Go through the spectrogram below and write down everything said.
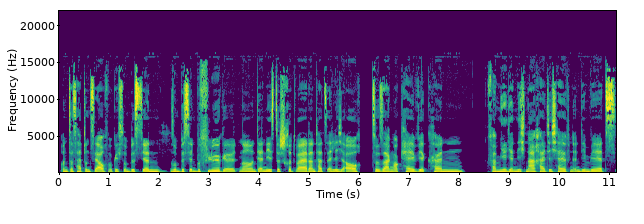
Und das hat uns ja auch wirklich so ein bisschen, so ein bisschen beflügelt, ne? Und der nächste Schritt war ja dann tatsächlich auch zu sagen, okay, wir können Familien nicht nachhaltig helfen, indem wir jetzt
